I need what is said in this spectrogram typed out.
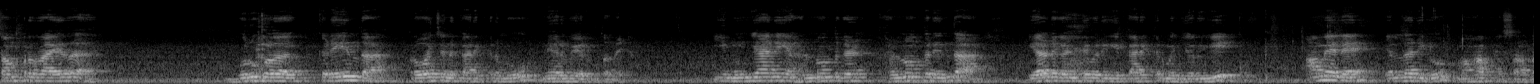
ಸಂಪ್ರದಾಯದ ಗುರುಗಳ ಕಡೆಯಿಂದ ಪ್ರವಚನ ಕಾರ್ಯಕ್ರಮವು ನೆರವೇರುತ್ತದೆ. ಈ ಮುಂಜಾನೆ ಹನ್ನೊಂದು ಗ, ಹನ್ನೊಂದರಿಂದ ಎರಡು ಗಂಟೆವರೆಗೆ ಕಾರ್ಯಕ್ರಮ ಜರುಗಿ, ಆಮೇಲೆ ಎಲ್ಲರಿಗೂ ಮಹಾಪ್ರಸಾದ.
